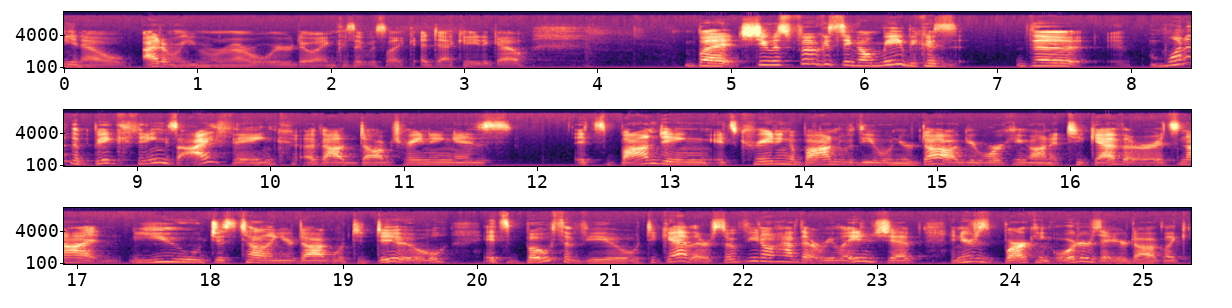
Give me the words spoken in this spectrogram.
you know, I don't even remember what we were doing because it was like a decade ago. But she was focusing on me because the one of the big things I think about dog training is it's bonding it's creating a bond with you and your dog. You're working on it together. It's not you just telling your dog what to do. It's both of you together. So if you don't have that relationship and you're just barking orders at your dog like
